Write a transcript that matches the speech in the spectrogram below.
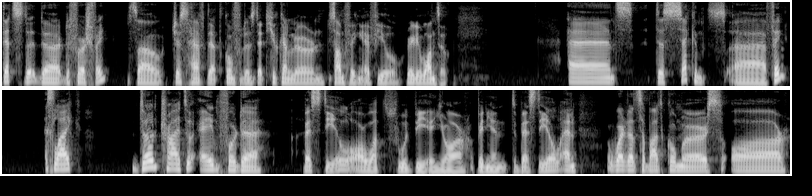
That's the, the, the first thing. So just have that confidence that you can learn something if you really want to. And the second uh, thing is like, don't try to aim for the best deal or what would be, in your opinion, the best deal. And whether that's about commerce or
